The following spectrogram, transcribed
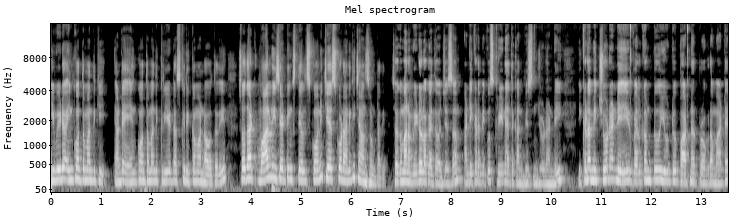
ఈ వీడియో ఇంకొంతమందికి అంటే ఇంకొంతమంది క్రియేటర్స్కి రికమెండ్ అవుతుంది. సో దట్ వాళ్ళు ఈ సెట్టింగ్స్ తెలుసుకొని చేసుకోవడానికి ఛాన్స్ ఉంటుంది. సో ఇక మనం వీడియోలోకి అయితే వచ్చేసాం. అండ్ ఇక్కడ మీకు స్క్రీన్ అయితే కనిపిస్తుంది చూడండి. ఇక్కడ మీకు చూడండి welcome to YouTube partner program. అంటే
